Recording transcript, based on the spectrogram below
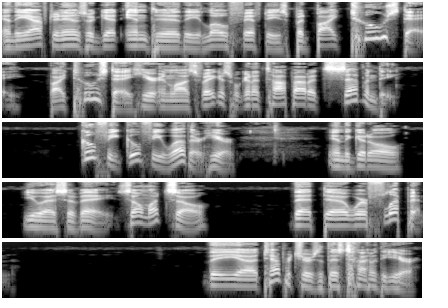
and the afternoons will get into the low 50s. But by Tuesday, by Tuesday here in Las Vegas, we're going to top out at 70. Goofy, goofy weather here in the good old U.S. of A. So much so that uh, we're flipping the uh, temperatures at this time of the year.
